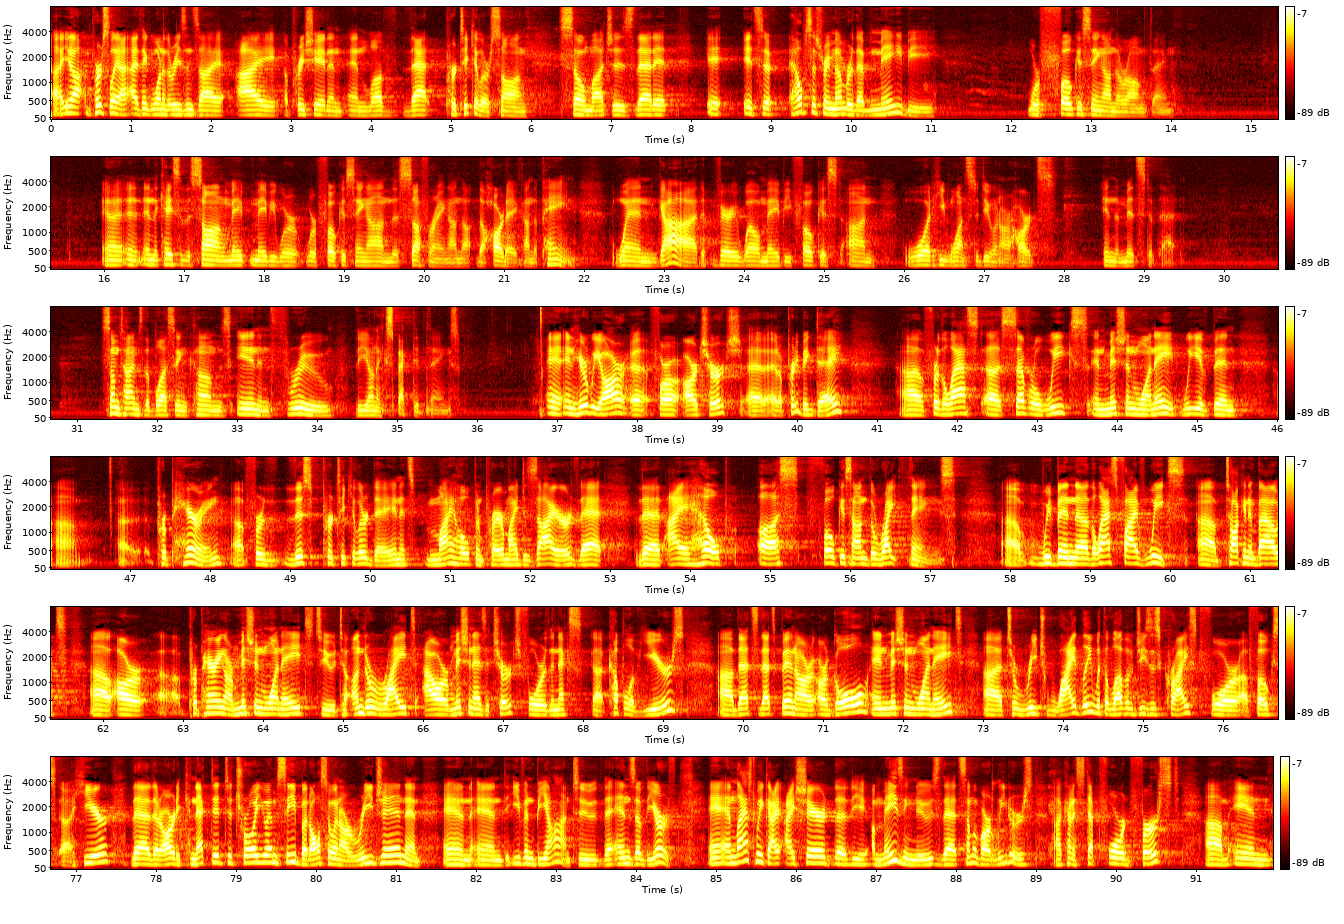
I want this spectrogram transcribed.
Uh, you know, personally, I, I, think one of the reasons I, I appreciate and, and love that particular song so much is that it, it it's a, helps us remember that maybe we're focusing on the wrong thing. In, in the case of the song, maybe, maybe we're, we're focusing on the suffering, on the, the heartache, on the pain, when God very well may be focused on what He wants to do in our hearts in the midst of that. Sometimes the blessing comes in and through the unexpected things. And, and here we are uh, for our church at, at, a pretty big day. Uh, for the last uh, several weeks in Mission 1 8, we have been um, uh, preparing uh, for this particular day, and it's my hope and prayer, my desire that, that I help us focus on the right things uh, we've been uh, the last five weeks uh, talking about uh, our uh, preparing our mission 1-8 to, to underwrite our mission as a church for the next uh, couple of years. that's, that's been our, our goal in Mission 1-8 to reach widely with the love of Jesus Christ for folks here that, that are already connected to Troy UMC, but also in our region and, and, and even beyond to the ends of the earth. And last week I, I shared the, the, amazing news that some of our leaders uh, kind of stepped forward first um, and,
